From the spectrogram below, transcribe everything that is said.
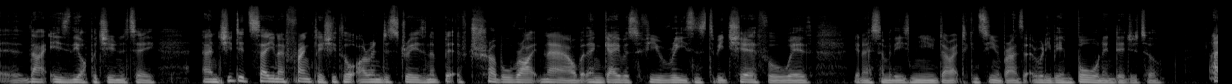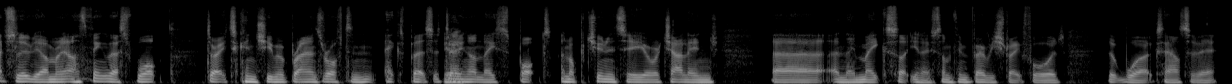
that is the opportunity. And she did say, you know, frankly, she thought our industry is in a bit of trouble right now, but then gave us a few reasons to be cheerful with, you know, some of these new direct to consumer brands that are really being born in digital. Absolutely. I mean, I think that's what direct to consumer brands are often experts at Yeah. doing, aren't they? Spot an opportunity or a challenge, uh, and they make so, you know something very straightforward that works out of it.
